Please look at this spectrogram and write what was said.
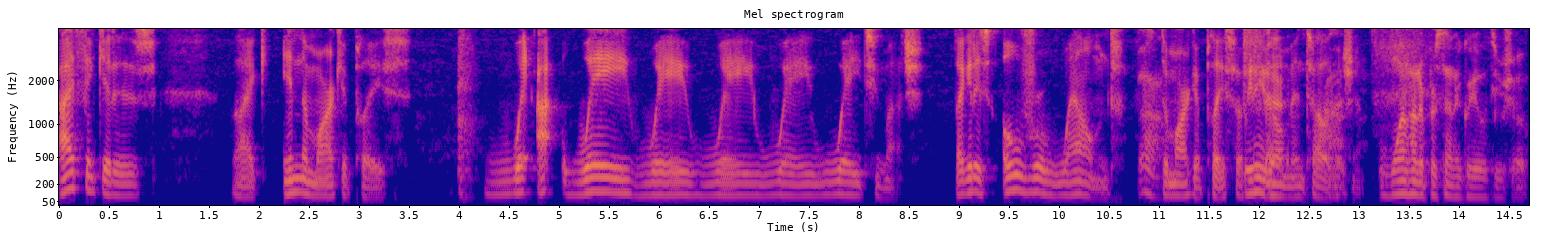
I think it is like in the marketplace, way, I, way, way, way, way, way too much. Like it has overwhelmed Oh, the marketplace of film to- and television. Uh, 100% agree with you, Shu.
